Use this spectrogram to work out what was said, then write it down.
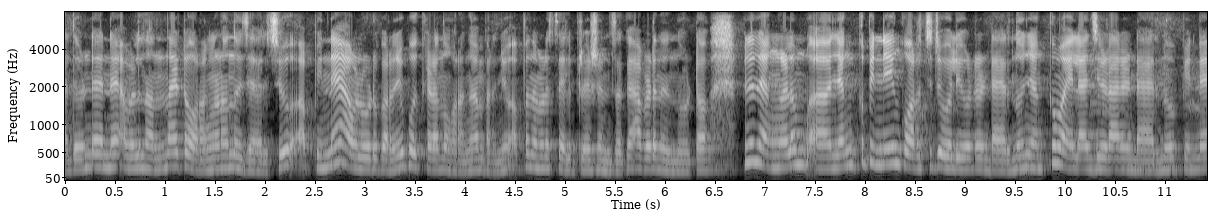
അതുകൊണ്ട് തന്നെ അവൾ നന്നായിട്ട് ഉറങ്ങണമെന്ന് വിചാരിച്ചു. പിന്നെ അവളോട് പറഞ്ഞു പോയി കിടന്ന് ഉറങ്ങാൻ പറഞ്ഞു. അപ്പോൾ നമ്മുടെ സെലിബ്രേഷൻസൊക്കെ അവിടെ നിന്നു കേട്ടോ. പിന്നെ ഞങ്ങളും ഞങ്ങൾക്ക് പിന്നെയും കുറച്ച് ജോലി കൊണ്ടുണ്ടായിരുന്നു ഞങ്ങൾക്ക് മൈലാഞ്ചി ഇടാനുണ്ടായിരുന്നു. പിന്നെ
